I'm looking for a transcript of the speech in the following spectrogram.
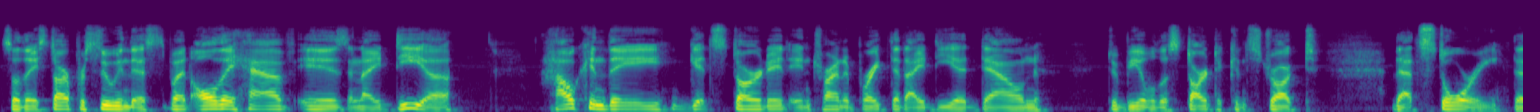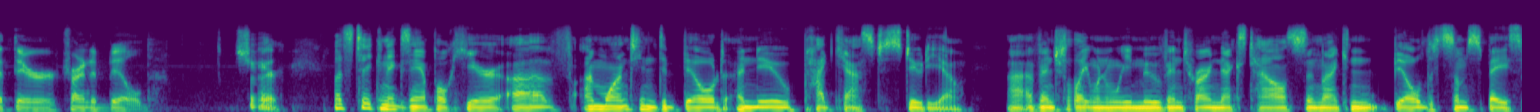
So they start pursuing this, but all they have is an idea. How can they get started in trying to break that idea down to be able to start to construct that story that they're trying to build? Sure. Let's take an example here of I'm wanting to build a new podcast studio. Uh, eventually, when we move into our next house, and I can build some space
